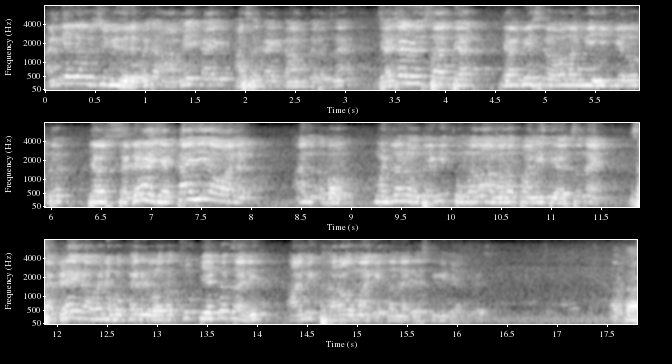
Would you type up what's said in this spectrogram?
आणि गेल्या वर्षी बी दिले म्हणजे आम्ही काय असं काही काम करत नाही. ज्याच्या वेळेस साथ द्या त्या वीस गावाला मी ही गेलो होतं त्या सगळ्या एकाही गावानं भाऊ म्हटलं नव्हतं की तुम्हाला आम्हाला पाणी द्यायचं नाही. सगळ्या गावाने होकारी दिला होता चूक एकच आली आम्ही ठराव मागितला नाही जास्त किती आता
